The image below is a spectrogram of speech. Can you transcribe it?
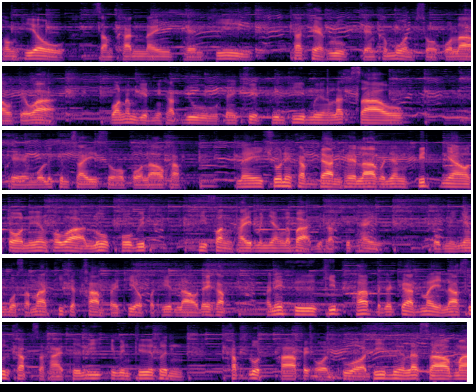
ท่องเที่ยวสำคัญในแผนที่ถ้าแขกลูกแขงขมวนสปลาว แต่ว่าวังน้ำเย็นนี่ครับอยู่ในเขตพื้นที่เมืองลักซาว แขวงบริคำไซสปลาวครับ ในช่วงนี้ครับด้านไทยลาวก็ยังปิดยาวต่อเนื่องเพราะว่าโรคโควิด ที่ฝั่งไทยมันยังระบาดอยู่ครับที่ให้ผมนี่ยังบ่สามารถที่จะข้ามไปเที่ยวประเทศลาวได้ครับ อันนี้คือคลิปภาพบรรยากาศใหม่ล่าสุดครับสหายเทอรี่อีเวนเจอร์เพิ่นขับรถพาไปออนทัวร์ที่เมืองละซาวมา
